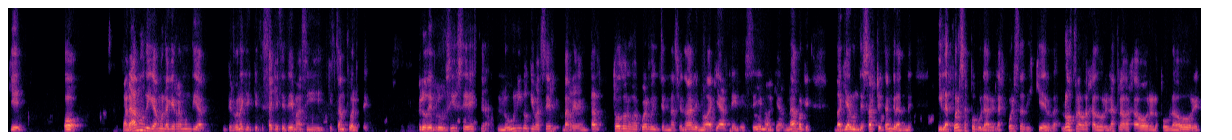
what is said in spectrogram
que o paramos, digamos, la guerra mundial, perdona que, te saque este tema así, que es tan fuerte, pero de producirse esta, lo único que va a hacer, va a reventar todos los acuerdos internacionales, no va a quedar TLC, no va a quedar nada, porque va a quedar un desastre tan grande. Y las fuerzas populares, las fuerzas de izquierda, los trabajadores, las trabajadoras, los pobladores,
